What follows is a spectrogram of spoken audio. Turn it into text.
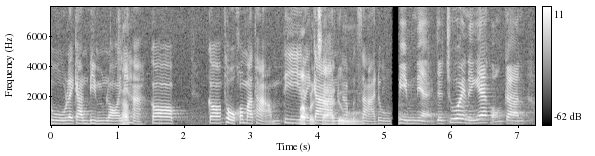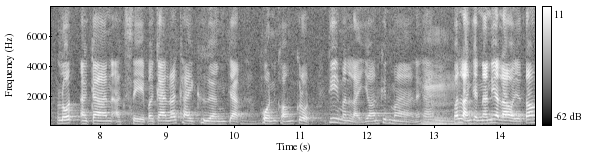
ดูรายการบิมร้อยเนี่ยค่ะก็ ก็โทรเข้ามาถามที่มาปรึรายกกาษารดู ค่ะปรึกษาดู บิมเนี่ยจะช่วยในแง่ของการลดอาการอักเสบ อาการระคายเคืองจากผลของกรดที่มันไหลย้อนขึ้นมานะคะอืม เพราะหลังจากนั้นเนี่ยเราจะต้อง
